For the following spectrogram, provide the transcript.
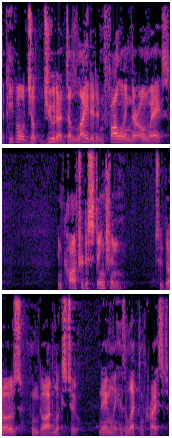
The people of Judah delighted in following their own ways, in contradistinction to those whom God looks to, namely his elect in Christ.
